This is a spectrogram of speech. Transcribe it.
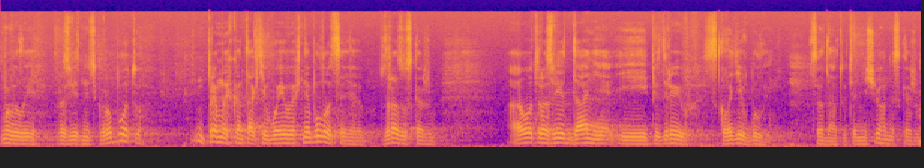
Ми вели розвідницьку роботу. Ну, Прямих контактів бойових не було, це я зразу скажу. А от розвіддані і підрив складів були. Це да, тут я нічого не скажу.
